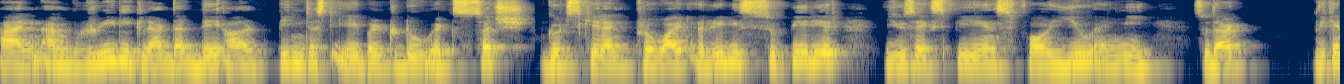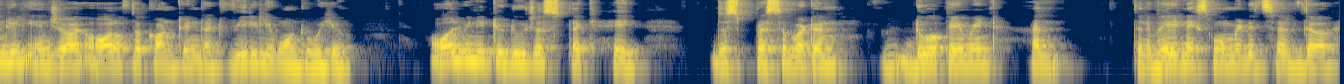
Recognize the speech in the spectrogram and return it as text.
and i'm really glad that they are being just able to do at such good scale and provide a really superior user experience for you and me so that we can really enjoy all of the content that we really want over here. All we need to do just like hey just press a button do a payment and then the very next moment itself the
